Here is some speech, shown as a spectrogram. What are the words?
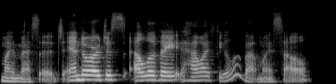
my message and or just elevate how I feel about myself?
